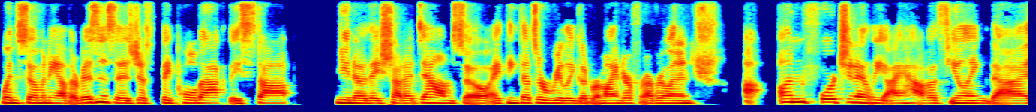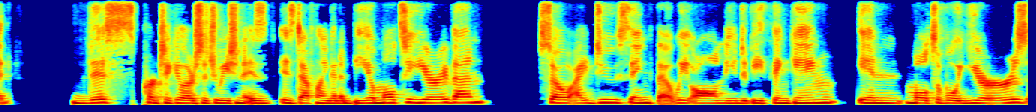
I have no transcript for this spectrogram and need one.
when so many other businesses just they pull back, they stop, you know, they shut it down. So I think that's a really good reminder for everyone. And uh, unfortunately, I have a feeling that this particular situation is is definitely going to be a multi-year event. So I do think that we all need to be thinking in multiple years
